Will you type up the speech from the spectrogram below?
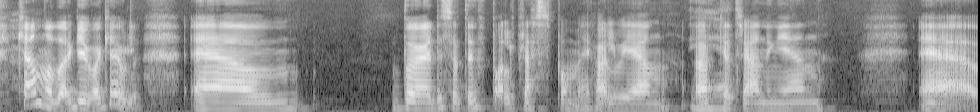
Kanada, gud vad kul. Eh, började sätta upp all press på mig själv igen, öka yeah. träningen. Eh,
